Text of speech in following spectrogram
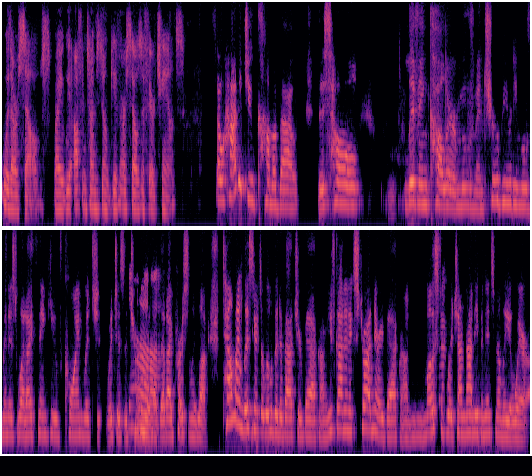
with ourselves right? We oftentimes don't give ourselves a fair chance. So how did you come about this whole living color movement true beauty movement is what i think you've coined which which is a term that, that, i personally love tell my listeners a little bit about your background you've got an extraordinary background most of which i'm not even intimately aware of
